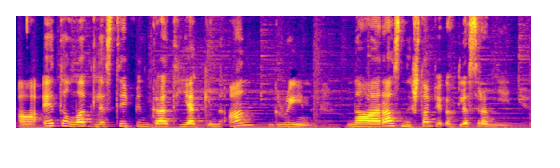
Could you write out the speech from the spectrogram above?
А это лак для стемпинга от Yakin An Green на разных штампиках для сравнения.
